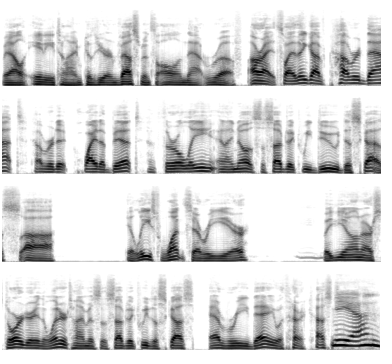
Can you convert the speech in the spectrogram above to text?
Well, anytime because your investment's all in that roof. All right, so I think I've covered that, covered it quite a bit thoroughly, and I know it's a subject we do discuss uh, at least once every year. But you know, in our store during the wintertime, it's a subject we discuss every day with our customers. Yeah.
